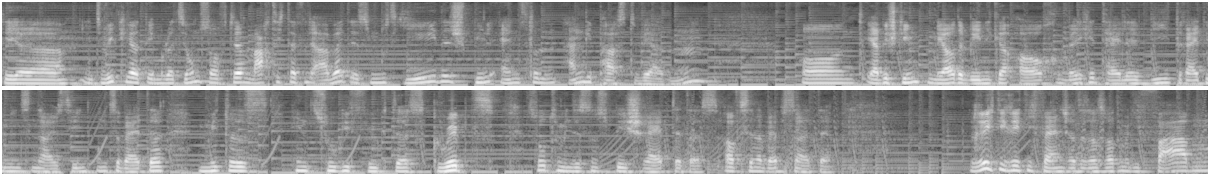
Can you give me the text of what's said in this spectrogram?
Der Entwickler der Emulationssoftware macht sich da viel Arbeit. Es muss jedes Spiel einzeln angepasst werden. Und er bestimmt mehr oder weniger auch, welche Teile wie dreidimensional sind und so weiter mittels hinzugefügter Scripts. So zumindest beschreibt er das auf seiner Webseite. Richtig, richtig fein schaut das aus. Schaut mal die Farben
